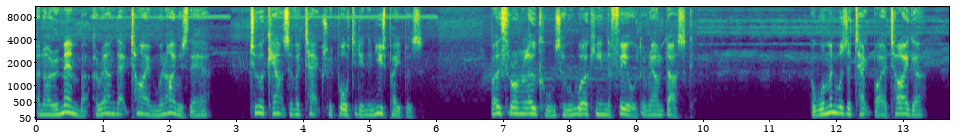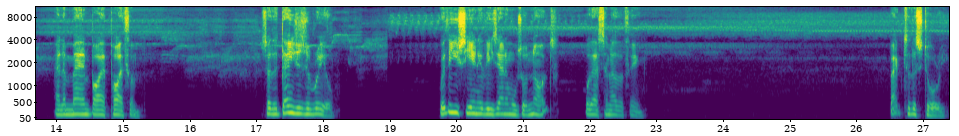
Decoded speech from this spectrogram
And I remember around that time when I was there, two accounts of attacks reported in the newspapers. Both were on locals who were working in the field around dusk. A woman was attacked by a tiger and a man by a python. So the dangers are real. Whether you see any of these animals or not, well, that's another thing. Back to the story.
